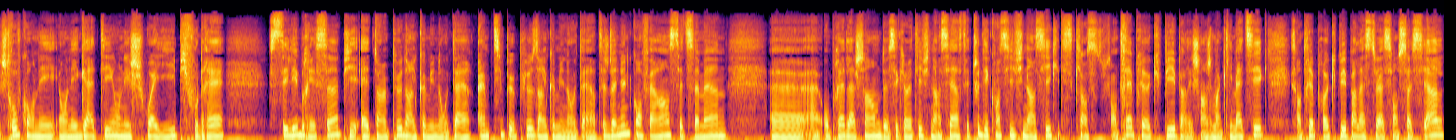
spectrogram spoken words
je trouve qu'on est on est gâté, on est choyé, puis il faudrait célébrer ça puis être un peu dans le communautaire, un petit peu plus dans le communautaire. Tu sais, je donnais une conférence cette semaine euh, auprès de la Chambre de sécurité financière. C'était tous des conseillers financiers qui, qui sont très préoccupés par les changements climatiques, qui sont très préoccupés par la situation sociale.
